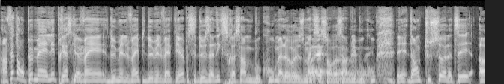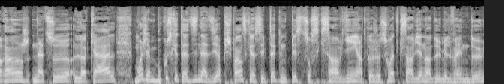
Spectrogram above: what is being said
En fait, on peut mêler presque 20, 2020 puis 2021, parce que c'est deux années qui se ressemblent beaucoup, malheureusement, qui se sont ressemblées beaucoup. Et donc, tout ça, tu sais, orange, nature, local. Moi, j'aime beaucoup ce que tu as dit, Nadia, puis je pense que c'est peut-être une piste sur ce qui s'en vient, en tout cas, je souhaite qu'il s'en vienne en 2022,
